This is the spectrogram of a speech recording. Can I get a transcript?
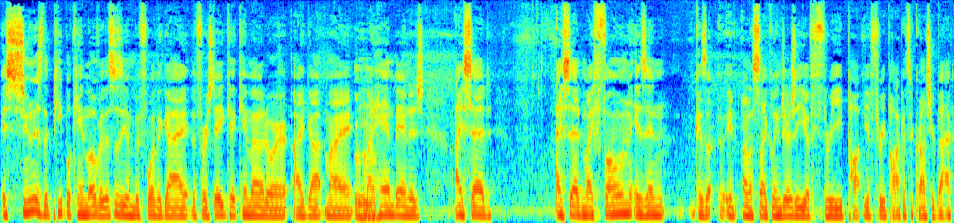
As soon as the people came over, this was even before the guy, the first aid kit came out, or I got my Mm-hmm. my hand bandaged. I said, I said my phone is in because on a cycling jersey you have three po- you have three pockets across your back,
